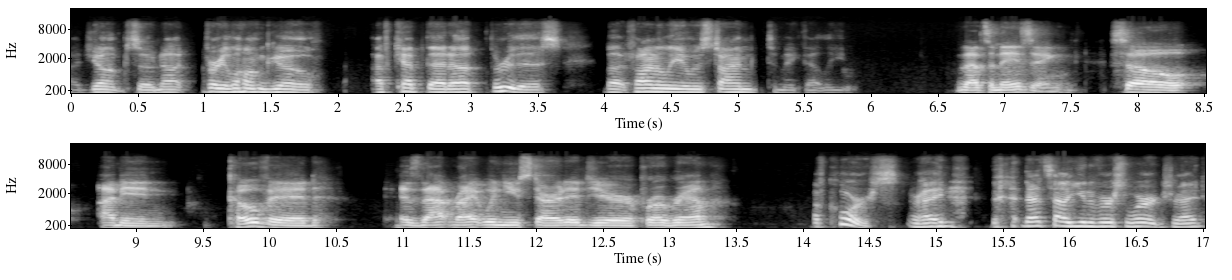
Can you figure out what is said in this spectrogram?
I jumped. So not very long ago. I've kept that up through this, but finally it was time to make that leap. That's amazing. So I mean, COVID is that right when you started your program? Of course, right? That's how universe works, right?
